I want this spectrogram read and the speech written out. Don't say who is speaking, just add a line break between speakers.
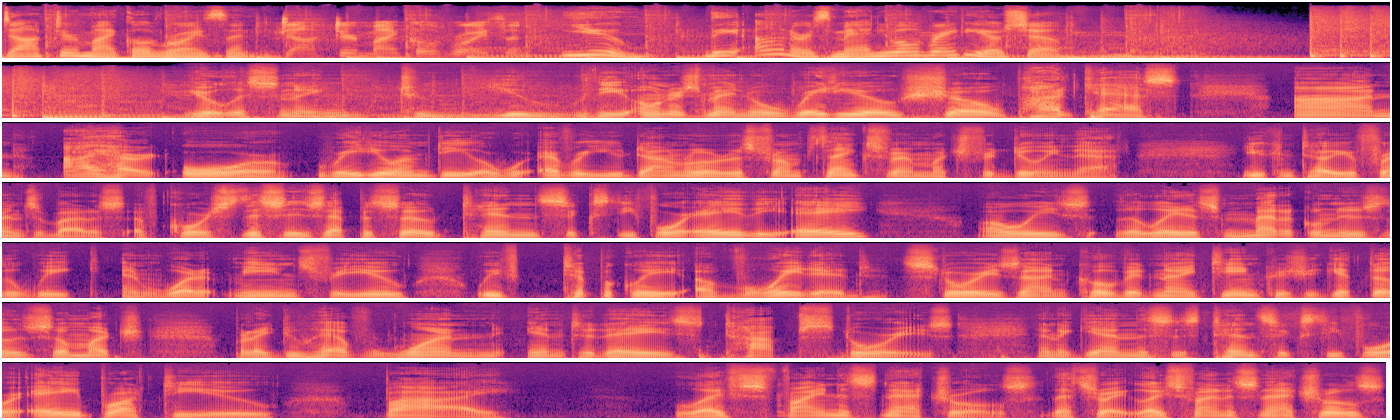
Dr. Michael Roizen.
Dr. Michael Roizen.
You, the Owner's Manual Radio Show.
You're listening to You, the Owner's Manual Radio Show podcast on iHeart or Radio MD or wherever you download us from. Thanks very much for doing that. You can tell your friends about us. Of course, this is episode 1064A, the A, always the latest medical news of the week and what it means for you. We've typically avoided stories on COVID 19 because you get those so much, but I do have one in today's top stories. And again, this is 1064A brought to you by Life's Finest Naturals. That's right, Life's Finest Naturals.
